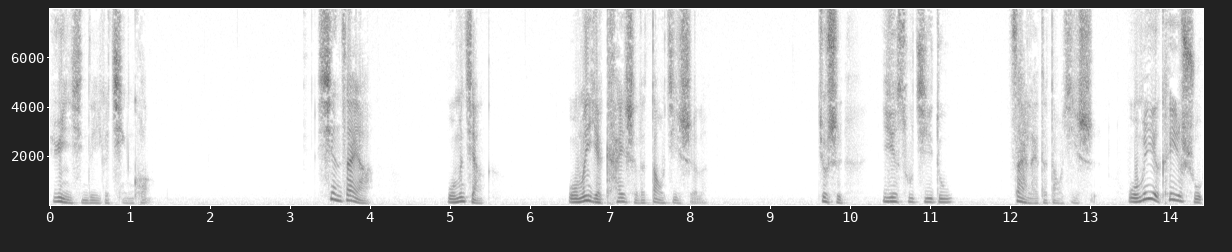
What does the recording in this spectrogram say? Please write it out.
运行的一个情况。现在啊，我们讲，我们也开始了倒计时了，就是。耶稣基督再来的倒计时，我们也可以数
